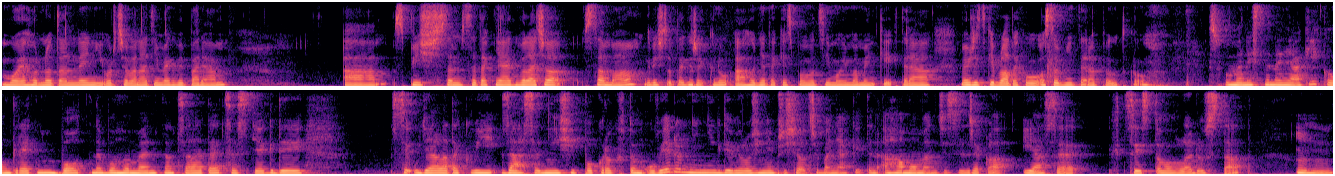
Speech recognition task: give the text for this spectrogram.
moje hodnota není určovaná tím, jak vypadám, a spíš jsem se tak nějak vylečila sama, když to tak řeknu, a hodně taky s pomocí mojí maminky, která mi vždycky byla takovou osobní terapeutkou. Vzpomeneš se na nějaký konkrétní bod nebo moment na celé té cestě, kdy si udělala takový zásadnější pokrok v tom uvědomění, kdy vyloženě přišel třeba nějaký ten aha moment, že jsi řekla, já se chci z tohohle dostat? Mm-hmm.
